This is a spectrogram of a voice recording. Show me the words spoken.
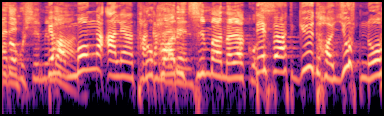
Herren. Vi har många anledningar att tacka Herren. Det är för att Gud har gjort något.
